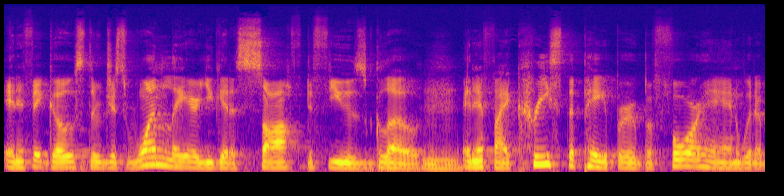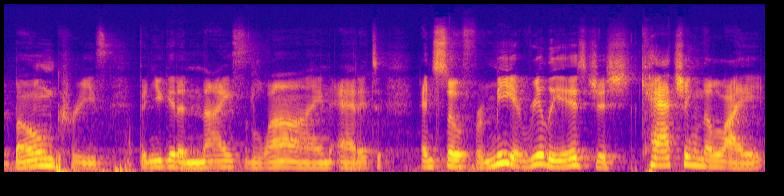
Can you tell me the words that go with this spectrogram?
And if it goes through just one layer, you get a soft diffused glow. And if I crease the paper beforehand with a bone crease, then you get a nice line added to. And so for me, it really is just catching the light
